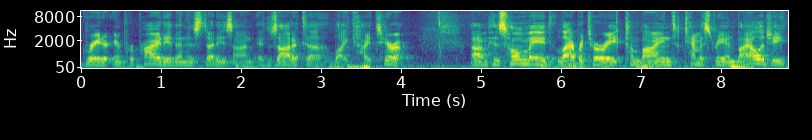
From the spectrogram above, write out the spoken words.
greater impropriety than his studies on exotica like Hetaera. Um, his homemade laboratory combined chemistry and biology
